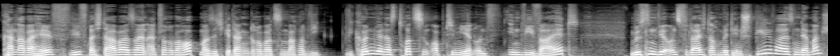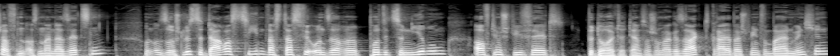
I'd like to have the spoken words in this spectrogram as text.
Kann aber hilf, hilfreich dabei sein, einfach überhaupt mal sich Gedanken darüber zu machen, wie, wie können wir das trotzdem optimieren und inwieweit müssen wir uns vielleicht auch mit den Spielweisen der Mannschaften auseinandersetzen und unsere Schlüsse daraus ziehen, was das für unsere Positionierung auf dem Spielfeld bedeutet. Wir haben es ja schon mal gesagt, gerade bei Spielen von Bayern München,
